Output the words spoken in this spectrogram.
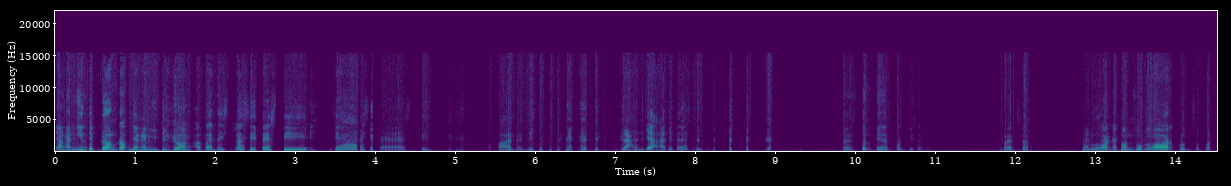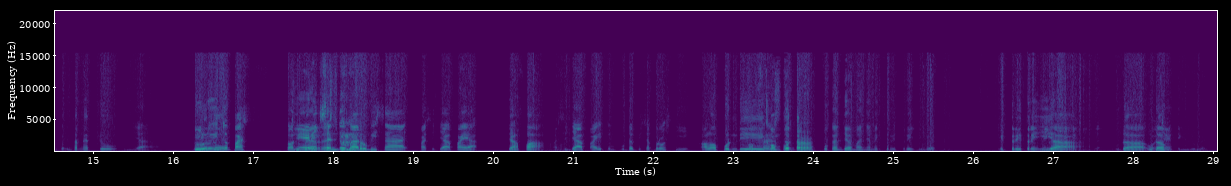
Jangan ngintip doang dong, jangan ngintip doang. Apa itu istilah? kasih testi ya kasih testi apaan anjing Belanja kasih tes. Friendster di handphone bisa gak sih? Friendster. Handphonenya handphone belum support. belum support ke internet cu. Iya. Dulu Dulu itu pas Sony GPRS. Ericsson tuh baru bisa masih Java ya? Java. Masih Java itu udah bisa browsing. kalaupun di Oh, komputer. bukan zamannya Mic 33 juga? Mic 33 iya. udah Udah udah chatting juga itu.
